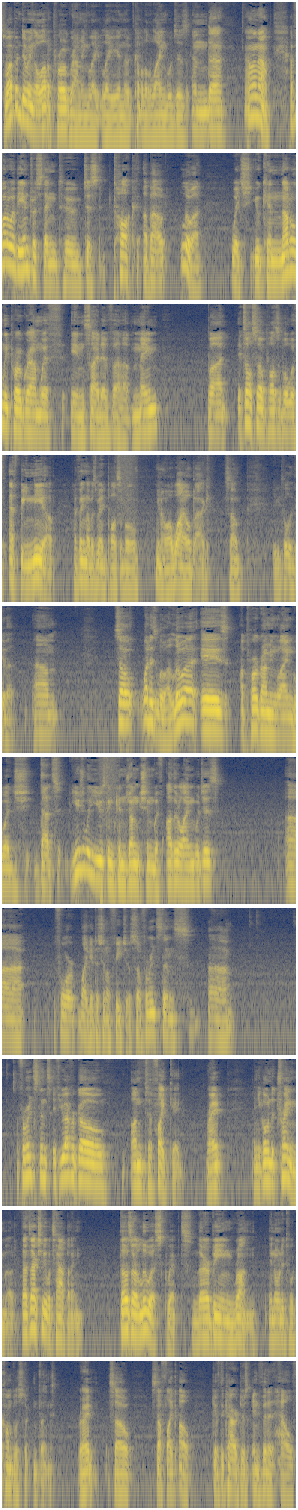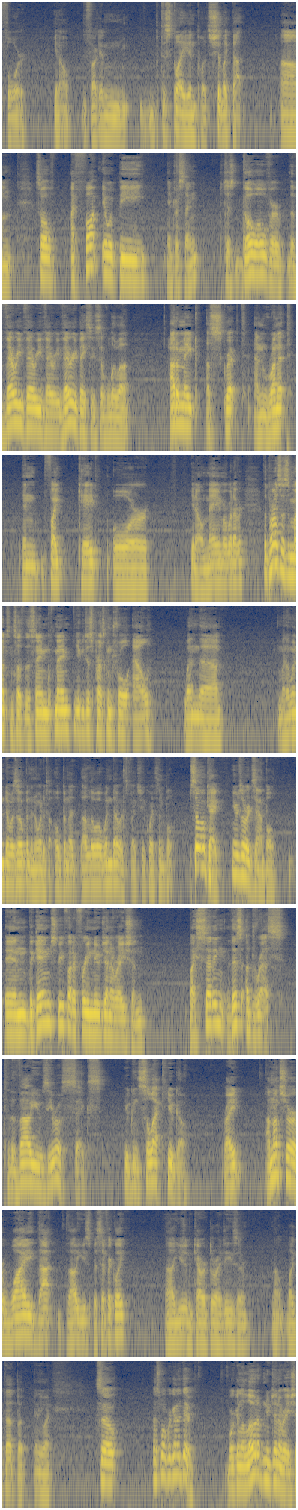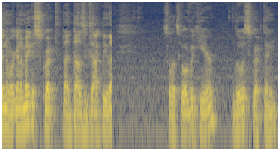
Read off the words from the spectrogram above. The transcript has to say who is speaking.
Speaker 1: So I've been doing a lot of programming lately in a couple of languages, and uh, I don't know. I thought it would be interesting to just talk about Lua, which you can not only program with inside of uh, MAME, but it's also possible with FB Neo. I think that was made possible, you know, a while back. So you can totally do that. Um, so what is Lua? Lua is a programming language that's usually used in conjunction with other languages uh, for like additional features. So for instance, uh, for instance, if you ever go onto Fightcade, right, and you go into training mode, that's actually what's happening. Those are Lua scripts. They're being run in order to accomplish certain things, right? So stuff like, oh, give the characters infinite health or, you know, fucking display inputs, shit like that. Um, so I thought it would be interesting just go over the very, very, very, very basics of Lua, how to make a script and run it in Fightcade or, you know, MAME or whatever. The process is much the same with MAME. You can just press Control L when the when the window is open in order to open a, a Lua window. It's actually quite simple. So okay, here's our example. In the game Street Fighter 3 New Generation, by setting this address to the value 06, you can select Hugo, right? I'm not sure why that value specifically. Uh, usually character IDs are not like that, but anyway. So, that's what we're going to do. We're going to load up New Generation, and we're going to make a script that does exactly that. So let's go over here, Lua scripting.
